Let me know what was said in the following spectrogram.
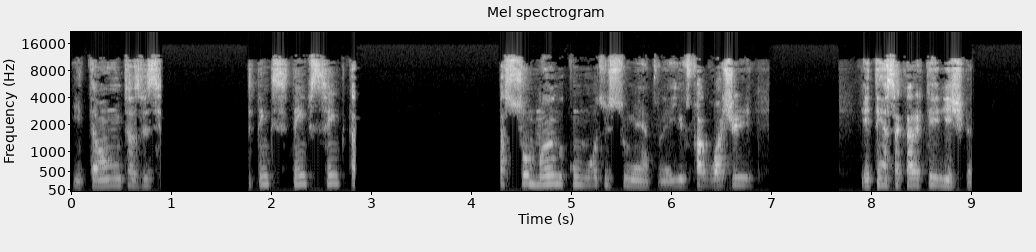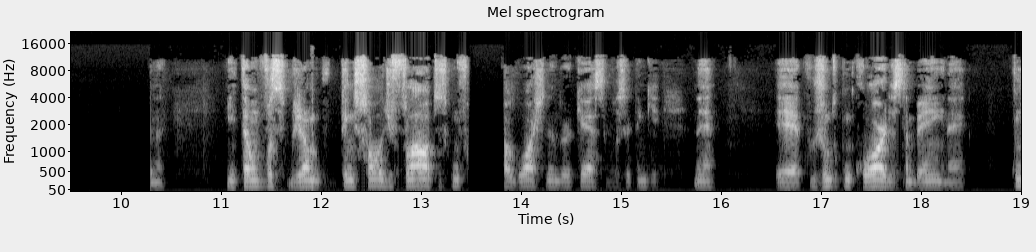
Então, muitas vezes você tem que sempre estar tá, somando com outro instrumento, né? E o fagote ele, ele tem essa característica. Né? Então, você já tem solo de flautas com fagote dentro da orquestra, você tem que, né? é, junto com cordas também, né? Com,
